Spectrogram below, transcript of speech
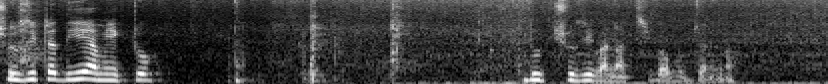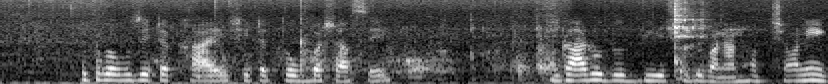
সুজিটা দিয়ে আমি একটু দুধ সুজি বানাচ্ছি বাবুর জন্য। যেহেতু বাবু যেটা খায়, সেটা তো অভ্যাস আছে। গাঢ় দুধ দিয়ে সুজি বানানো হচ্ছে। অনেক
